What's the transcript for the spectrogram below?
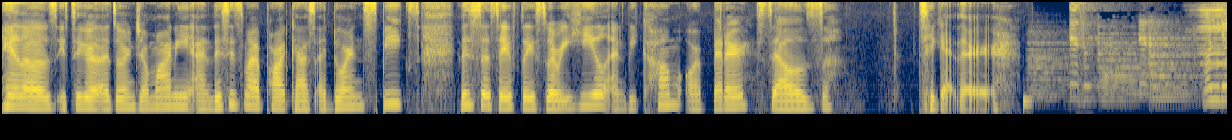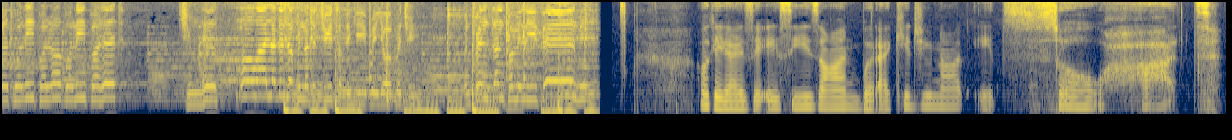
Hey loves, it's your girl Adorn Jamani, and this is my podcast, Adorn Speaks. This is a safe place where we heal and become our better selves together. Okay, guys, the AC is on, but I kid you not, it's so hot.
